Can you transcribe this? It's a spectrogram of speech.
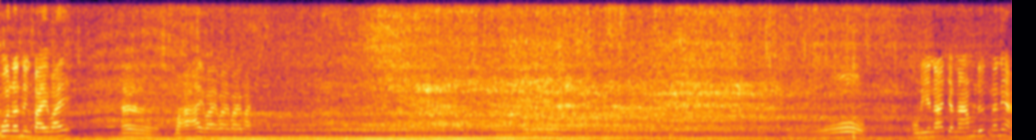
งวดละหนึ่งใบไว้ เออว้ายวายวายวายวาย โอ้ตรง นี้นะจะน้ำลึกนะเนี่ย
